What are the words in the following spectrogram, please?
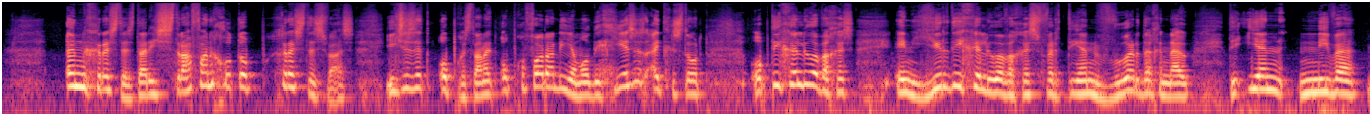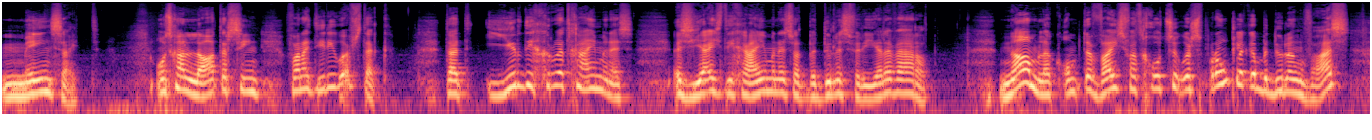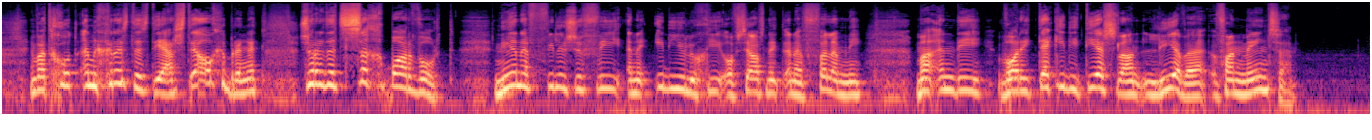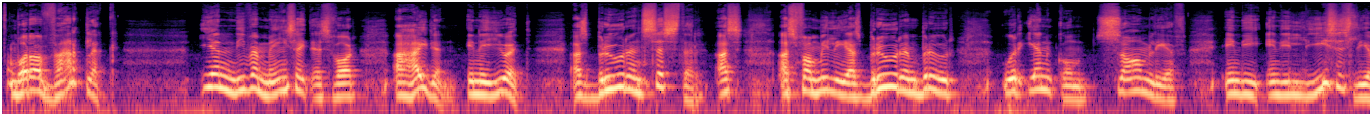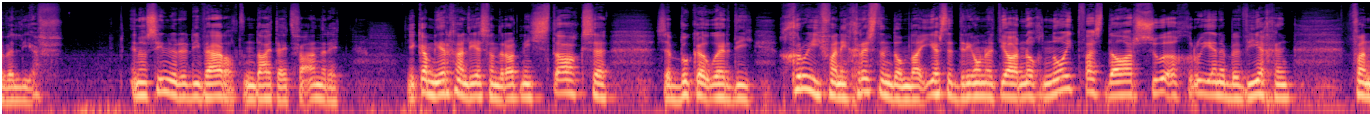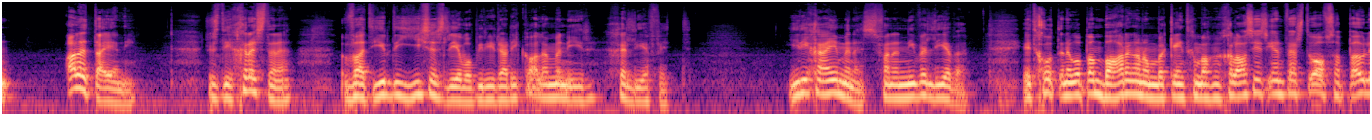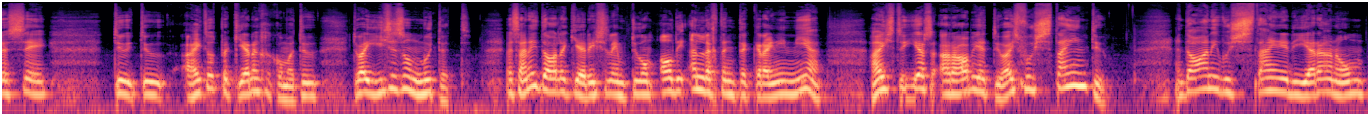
in Christus dat die straf van God op Christus was. Jesus het opgestaan, het opgevaar na die hemel, die Gees is uitgestort op die gelowiges en hierdie gelowiges verteenwoordig nou die een nuwe mensheid. Ons gaan later sien vanuit hierdie hoofstuk dat hierdie groot geheimenis is juis die geheimenis wat bedoel is vir die hele wêreld. Naamlik om te wys wat God se oorspronklike bedoeling was en wat God in Christus die herstel gebring het sodat dit sigbaar word. Nie in 'n filosofie in 'n ideologie of selfs net in 'n film nie maar in die waar die tekkie die teerslaan lewe van mense. Waar daar werklik een nuwe mensheid is waar 'n heiden en 'n Jood as broer en suster, as as familie, as broer en broer ooreenkom, saamleef en die en die Jesus lewe leef. En ons sien hoe dit die wêreld in daai tyd verander het. Jy kan meer gaan lees van Rodney Stark se se boeke oor die groei van die Christendom daai eerste 300 jaar nog nooit was daar so 'n groei en 'n beweging van alle tye nie. Soos die Christene wat hierdie Jesus lewe op hierdie radikale manier geleef het. Hierdie geheimenis van 'n nuwe lewe het God in 'n openbaring aan hom bekend gemaak in Galasiërs 1:12 waar Paulus sê toe toe hy tot bekering gekom het, toe toe hy Jesus ontmoet het, is hy nie dadelik Jerusalem toe om al die inligting te kry nie. Nee. Hy is toe eers Arabië toe. Hy's woestyn toe. En daar in die woestyn het die Here aan hom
